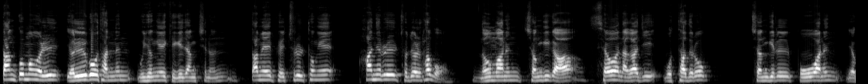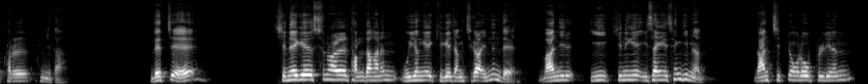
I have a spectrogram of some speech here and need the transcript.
땅구멍을 열고 닫는 무형의 기계장치는 땀의 배출을 통해 한열을 조절하고 너무 많은 전기가 새어나가지 못하도록 전기를 보호하는 역할을 합니다. 넷째, 진액의 순환을 담당하는 무형의 기계장치가 있는데 만일 이 기능에 이상이 생기면 난치병으로 불리는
